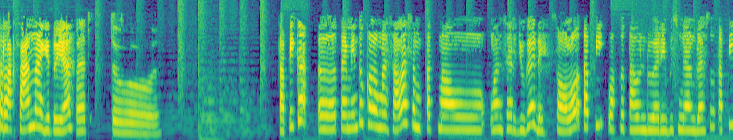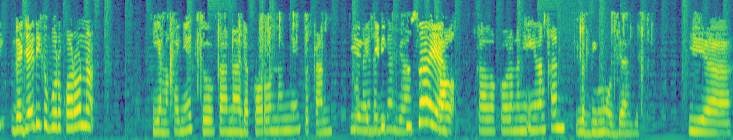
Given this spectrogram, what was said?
terlaksana gitu ya. Betul. Tapi kak, uh, Temin tuh kalau nggak salah sempat mau konser juga deh solo, tapi waktu tahun 2019 tuh, tapi nggak jadi keburu corona. Iya makanya itu karena ada coronanya itu kan. Iya jadi kan bilang susah ya. Kalau kalau coronanya hilang kan lebih mudah gitu. Iya.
